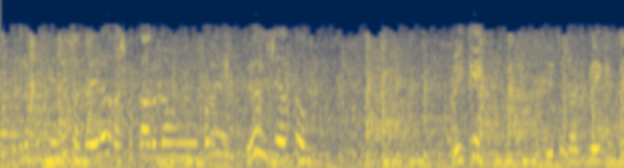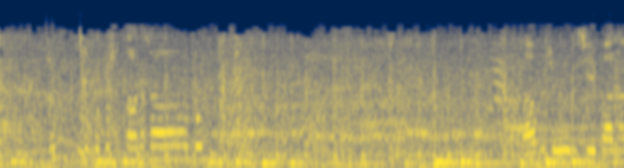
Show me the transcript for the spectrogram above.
Pagka ng 15 minutes, sandali na, nakaskop ka agad ng pati. Yun, si Elton. Free kick. Dito siya free kick. Tusok na tusok talaga sa goal. Tapos yung sipa na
